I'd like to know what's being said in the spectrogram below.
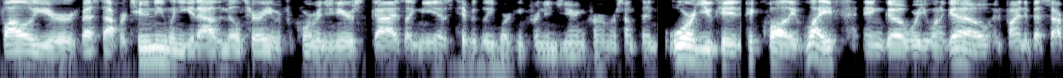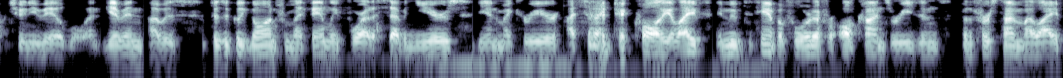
follow your best opportunity when you get out of the military. And for Corps of Engineers, guys like me, I was typically working for an engineering firm or something. Or you could pick quality of life and go where you want to go and find the best opportunity available. And given I was physically gone from my family four out of seven years at the end of my career, I said I'd pick quality of life and move to Tampa, Florida for all kinds of reasons. For the first time in my life,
